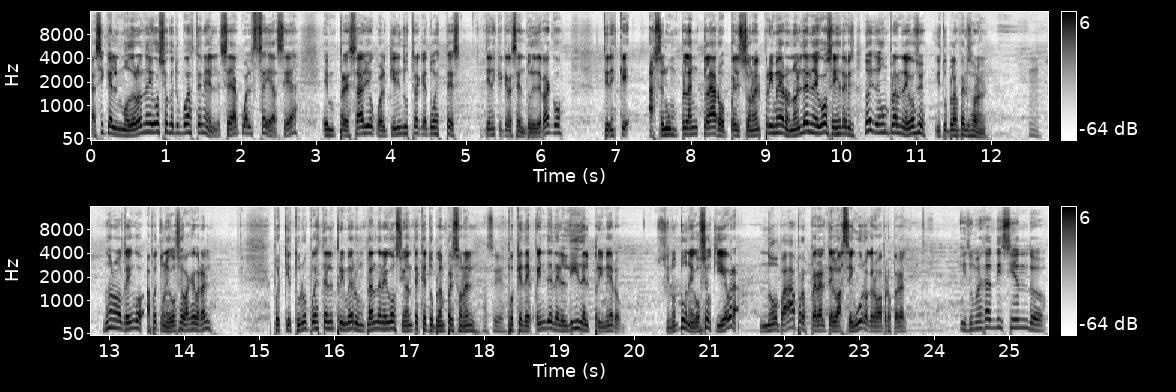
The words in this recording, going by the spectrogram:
Así que el modelo de negocio que tú puedas tener, sea cual sea, sea empresario, cualquier industria que tú estés, tienes que crecer en tu liderazgo, tienes que hacer un plan claro, personal primero, no el del negocio. Hay gente que dice, no, yo tengo un plan de negocio y tu plan personal. Hmm. No, no lo tengo. Ah, pues tu negocio va a quebrar. Porque tú no puedes tener primero un plan de negocio antes que tu plan personal. Así es. Porque depende del líder primero. Si no, tu negocio quiebra. No va a prosperar, te lo aseguro que no va a prosperar. Y tú me estás diciendo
